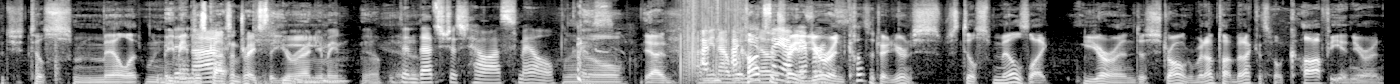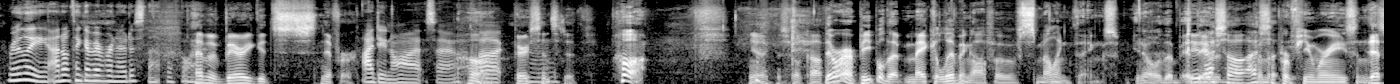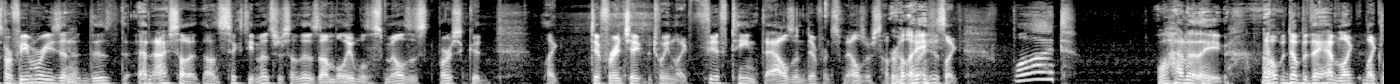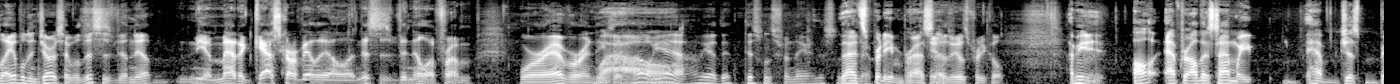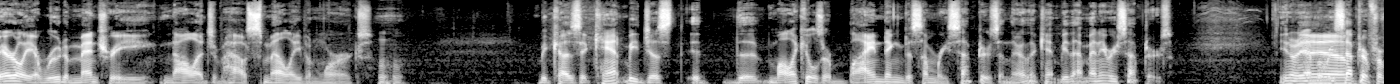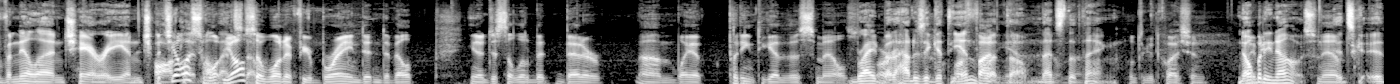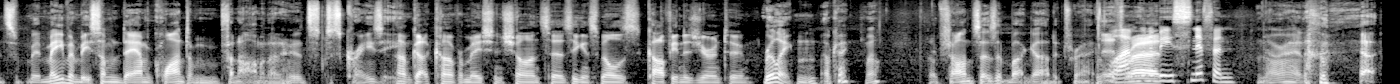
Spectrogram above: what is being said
But you still smell it when You mean just I- concentrates the urine? You mean? Yeah. Then that's just how I smell. No. Yeah. I mean, I, wouldn't concentrated know. urine. Concentrated urine s- still smells like urine, just stronger. But I'm talking. But I can smell coffee in urine. Really? I don't think I've ever noticed that before. I have a very good sniffer. I do not, so. Huh. fuck. Very Mm. sensitive. Huh. Yeah, I can smell coffee. There are people that make a living off of smelling things. You know, the Dude, they- I saw, I saw the perfumeries and the stuff. perfumeries and this, and I saw it on 60 Minutes or something. It was unbelievable. The smells this person could like differentiate between like 15,000 different smells or something. Really? It's like what? Well, how do they? no, no, but they have like like labeled in jars. Say, well, this is vanilla, you know, Madagascar vanilla, and this is vanilla from wherever. And he's like, oh yeah, oh yeah, th- this one's from there. This one's That's there." pretty impressive. Yeah, it was pretty cool. I mean, all after all this time, we have just barely a rudimentary knowledge of how smell even works. Mm-hmm. Because it can't be just it, the molecules are binding to some receptors in there. There can't be that many receptors. You don't have a receptor for vanilla and cherry and chocolate. But you also and all wa- that you also wonder if your brain didn't develop, you know, just a little bit better um, way of putting together those smells. Right, but how does it get the or input finding- though? yeah, That's the thing. That's a good question. Nobody Maybe- knows. Yeah. It's it's it may even be some damn quantum phenomenon. It's just crazy. I've got confirmation. Sean says he can smell his coffee in his urine too. Really? Okay. Well, if Sean says it, by God, it's right. Well, I'm going to be sniffing. All right.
